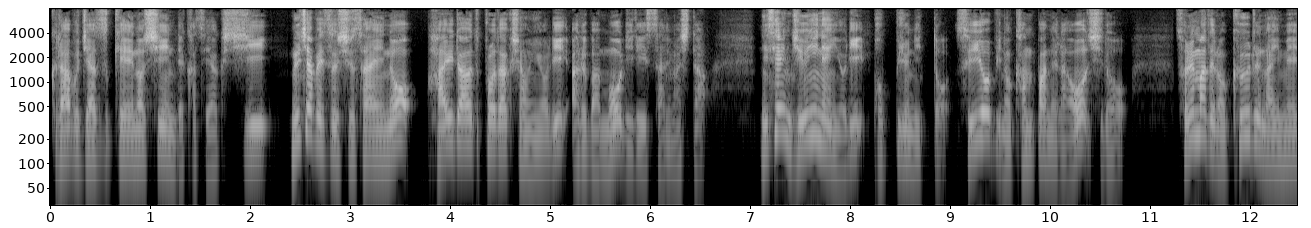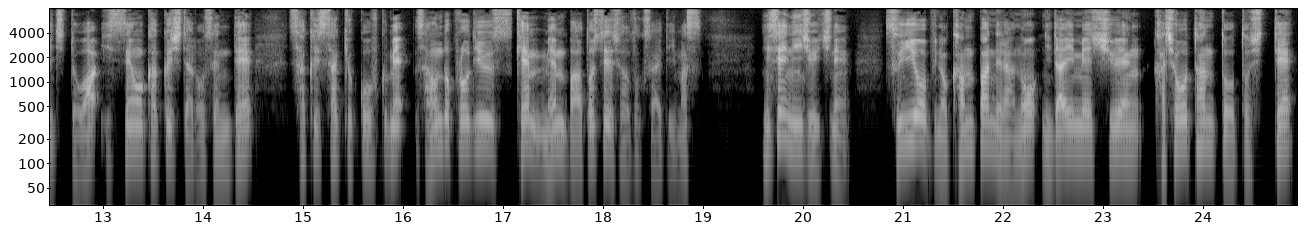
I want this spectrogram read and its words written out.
クラブジャズ系のシーンで活躍し、ヌチャベス主催のハイドアウトプロダクションよりアルバムをリリースされました。2012年よりポップユニット水曜日のカンパネラを指導。それまでのクールなイメージとは一線を画した路線で作詞作曲を含めサウンドプロデュース兼メンバーとして所属されています。2021年水曜日のカンパネラの2代目主演歌唱担当として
